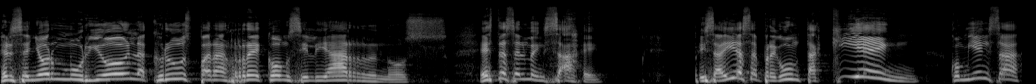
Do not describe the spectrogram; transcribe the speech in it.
El Señor murió en la cruz para reconciliarnos. Este es el mensaje. Isaías se pregunta, ¿quién? Comienza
